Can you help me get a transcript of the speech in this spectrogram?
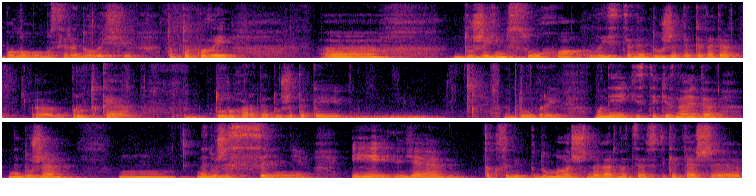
вологому середовищі. Тобто, коли е, дуже їм сухо, листя не дуже таке, знаєте, е, прудке, тургар не дуже такий добрий. Вони якісь такі, знаєте, не дуже, не дуже сильні. І я так собі подумала, що, напевно, це все-таки теж е,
